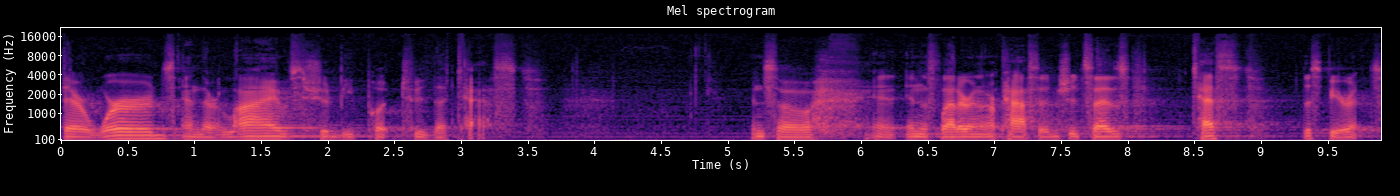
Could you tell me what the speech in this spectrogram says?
their words and their lives should be put to the test. And so, in, in this letter, in our passage, it says, Test the spirits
